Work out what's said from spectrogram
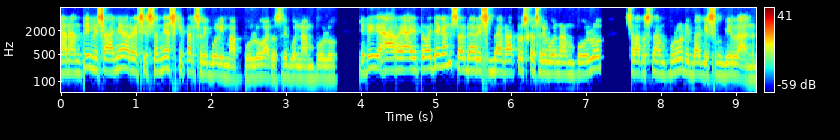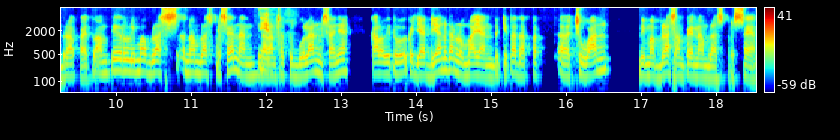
Nah, nanti misalnya resistennya sekitar 1050 atau 1060. Jadi area itu aja kan dari 900 ke 1060 160 dibagi 9 berapa itu hampir 15 16 persenan yeah. dalam satu bulan misalnya kalau itu kejadian kan lumayan kita dapat uh, cuan 15 sampai 16 persen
